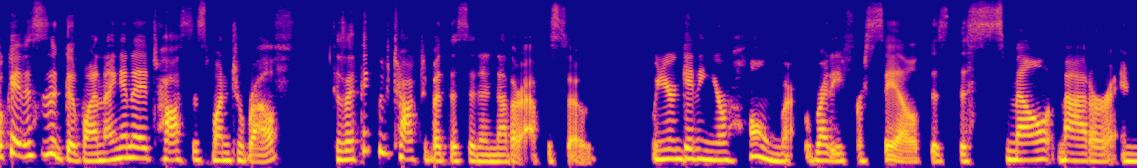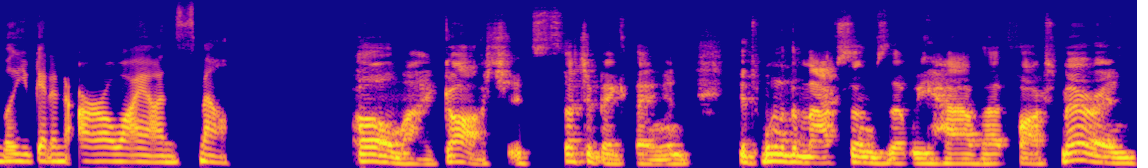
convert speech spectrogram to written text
Okay, this is a good one. I'm going to toss this one to Ralph because I think we've talked about this in another episode. When you're getting your home ready for sale, does the smell matter and will you get an ROI on smell? Oh my gosh, it's such a big thing. And it's one of the maxims that we have at Fox Marin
